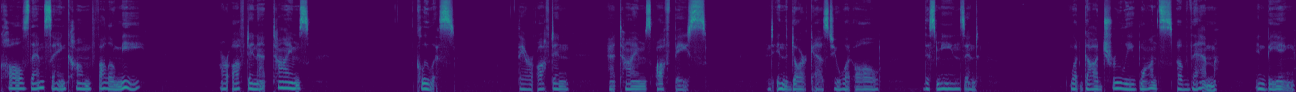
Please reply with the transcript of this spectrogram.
calls them, saying, Come, follow me, are often at times clueless. They are often at times off base and in the dark as to what all this means and what God truly wants of them in being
